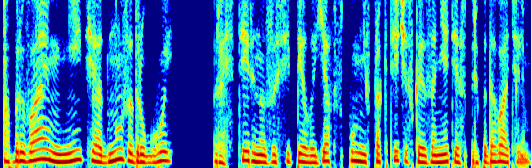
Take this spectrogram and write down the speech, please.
Обрываем нити одну за другой. Растерянно засипела я, вспомнив практическое занятие с преподавателем.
